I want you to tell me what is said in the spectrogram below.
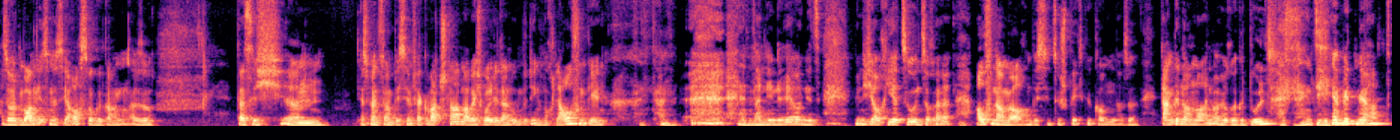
Also heute Morgen ist mir es ja auch so gegangen, also dass ich, ähm, dass wir uns da ein bisschen verquatscht haben, aber ich wollte dann unbedingt noch laufen gehen dann, dann hinterher. Und jetzt bin ich auch hier zu unserer Aufnahme auch ein bisschen zu spät gekommen. Also danke nochmal an eure Geduld, die ihr mit mir habt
